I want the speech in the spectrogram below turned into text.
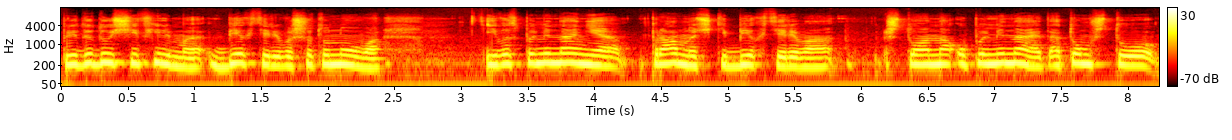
предыдущие фильмы Бехтерева-Шатунова и воспоминания правнучки Бехтерева, что она упоминает о том, что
